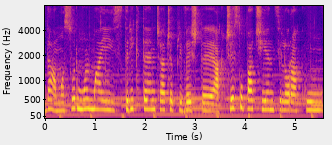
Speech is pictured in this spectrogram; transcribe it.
Da, măsuri mult mai stricte în ceea ce privește accesul pacienților acum,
